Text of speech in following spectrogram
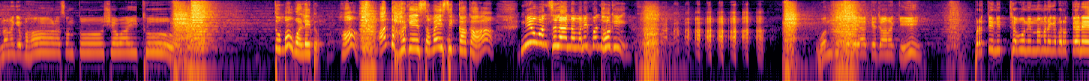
ನನಗೆ ಬಹಳ ಸಂತೋಷವಾಯಿತು. ತುಂಬಾ ಒಳ್ಳೇದು. ಹಾ ಅಂದ ಹಾಗೆ ಸಮಯ ಸಿಕ್ಕಾಕ ನೀವು ಒಂದ್ಸಲ ನಮ್ಮ ಮನೆಗೆ ಬಂದು ಹೋಗಿ. ಒಂದು ಸಲ ಯಾಕೆ ಜಾನಕಿ? ಪ್ರತಿನಿತ್ಯವೂ ನಿನ್ನ ಮನೆಗೆ ಬರುತ್ತೇನೆ.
